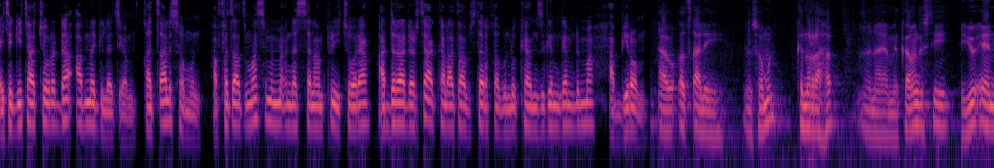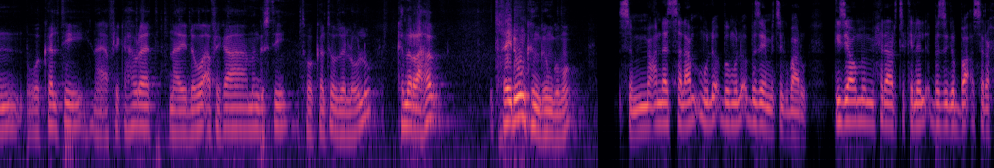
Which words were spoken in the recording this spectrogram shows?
ኣይተ ጌታቸው ረዳ ኣብ መግለፂኦም፣ ቐፃሊ ሰሙን ኣፈፃፅማ ስምምዕነት ሰላም ፕሪቶርያ ኣደራደርቲ ኣካላት ኣብ ዝተረኸብሉ ከምዝግምገም ድማ ሓቢሮም። ኣብ ቐፃሊ ሰሙን ክንራኸብ ናይ ኣሜሪካ መንግስቲ፣ ዩኤን ወከልቲ፣ ናይ ኣፍሪካ ሕብረት፣ ናይ ደቡብ ኣፍሪካ መንግስቲ ተወከልቲ ኣብ ዘለውሉ ክንራኸብ እቲ ከይዲ እውን ክንግምግሞ። ስምምዕነት ሰላም ሙሉእ ብሙሉእ ብዘይምትግባሩ ጊዚያዊ ምምሕዳር እቲ ክልል ብዝግባእ ስርሑ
